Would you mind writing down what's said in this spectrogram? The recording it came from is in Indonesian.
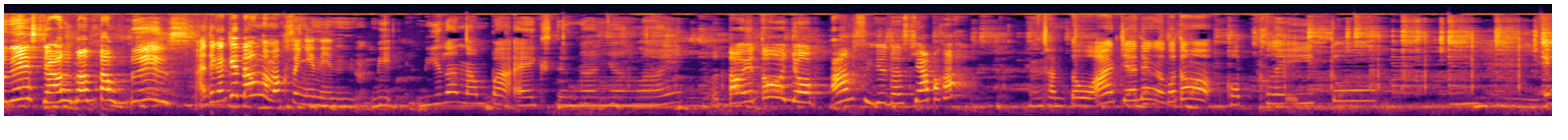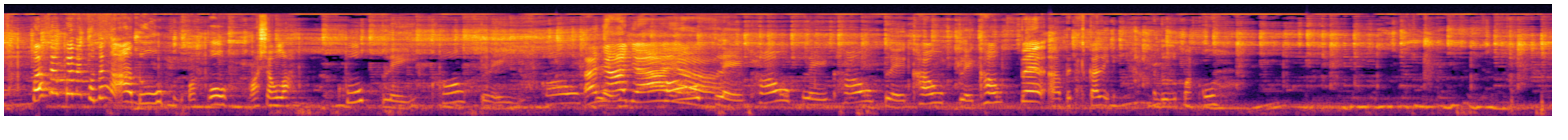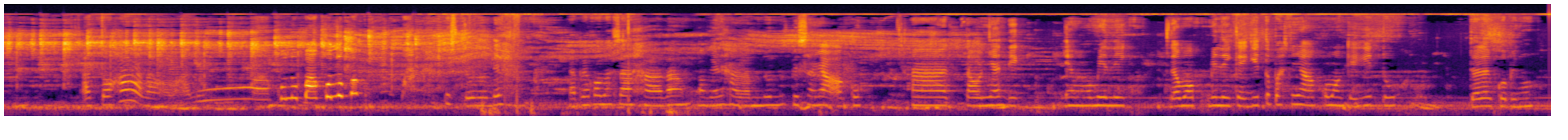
Please jangan nonton please. Adik kakek tahu nggak maksudnya ini? Bi- bila nampak X dengan yang lain, Tahu itu jawab am video dari siapa kah? Hmm, santo aja deh nggak tahu Coldplay itu. Eh, pas mana aku dengar aduh lupa aku, masya Allah. Coldplay, Coldplay. Tanya aja Coldplay, Coldplay, Coldplay, Coldplay. Apa sekali? Aduh lupa aku. Atau haram? Aduh, aku lupa, aku lupa. Terus dulu deh. Tapi aku masa haram, oke haram dulu. Misalnya aku ah, tahunnya di yang mau milih gak mau milih kayak gitu pastinya aku mau kayak gitu lah gue bingung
